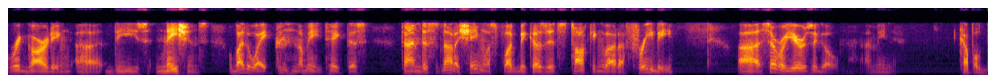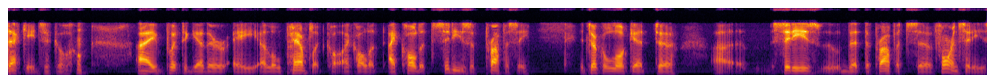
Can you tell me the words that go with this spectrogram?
regarding uh, these nations. Well, by the way, let me take this time. This is not a shameless plug because it's talking about a freebie. Uh, several years ago, I mean, a couple decades ago, I put together a, a little pamphlet called I call it I called it Cities of Prophecy. It took a look at uh, uh, cities that the prophets, uh, foreign cities,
